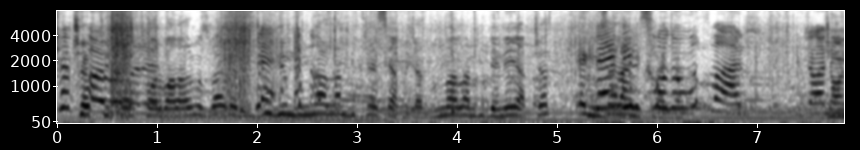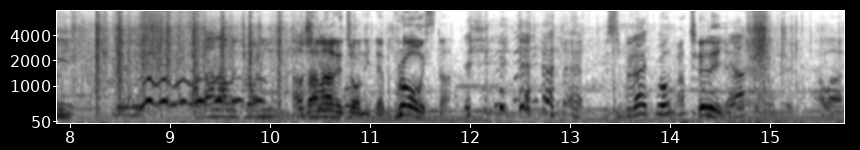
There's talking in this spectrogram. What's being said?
Çöp çöp torbaları. torbalarımız var ve Şey. bugün bunlarla bir test yapacağız. Bunlarla bir deney yapacağız. En güzel Ve bir konuğumuz var. Johnny. Johnny. Adanalı Johnny. Hoş geldin. Johnny, der Bro ist da. Bist du bereit bro? Natürlich. Ja. Aber.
